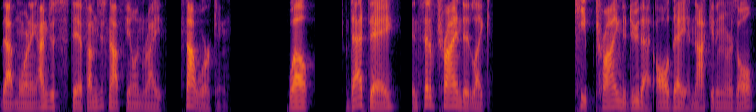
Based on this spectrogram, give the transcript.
that morning. I'm just stiff. I'm just not feeling right. It's not working. Well, that day, instead of trying to like keep trying to do that all day and not getting a result,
